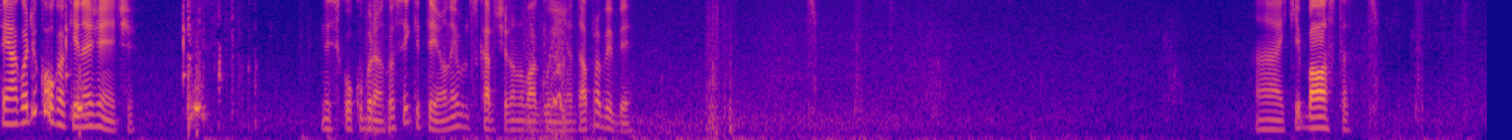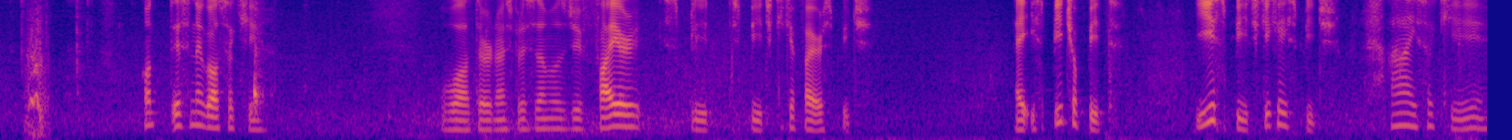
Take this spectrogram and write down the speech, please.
Tem água de coco aqui, né, gente? Nesse coco branco. Eu sei que tem. Eu lembro dos caras tirando uma aguinha. Dá pra beber. Ai, que bosta. Esse negócio aqui. Water, nós precisamos de Fire Split, Speech. O que, que é Fire Speech? É Speech ou Pit? E Speech, o que, que é Speech? Ah, isso aqui.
